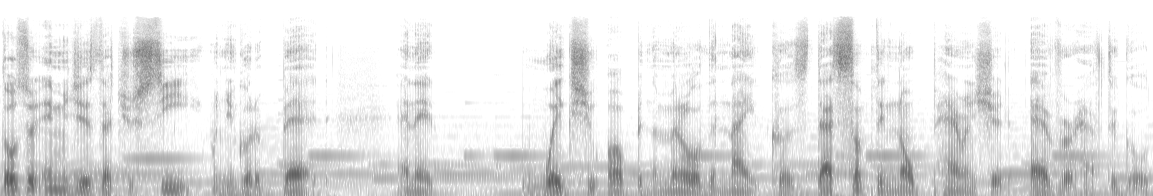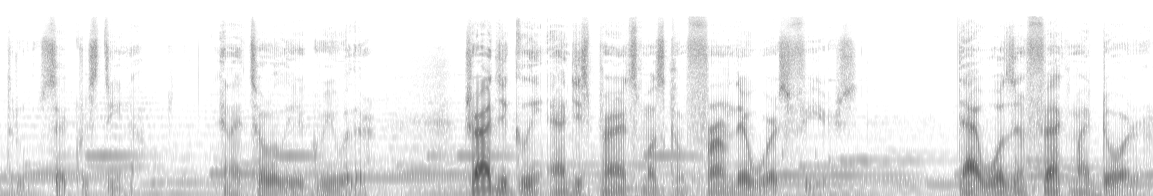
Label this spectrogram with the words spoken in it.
Those are images that you see when you go to bed and it wakes you up in the middle of the night because that's something no parent should ever have to go through, said Christina. And I totally agree with her. Tragically, Angie's parents must confirm their worst fears. That was, in fact, my daughter,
